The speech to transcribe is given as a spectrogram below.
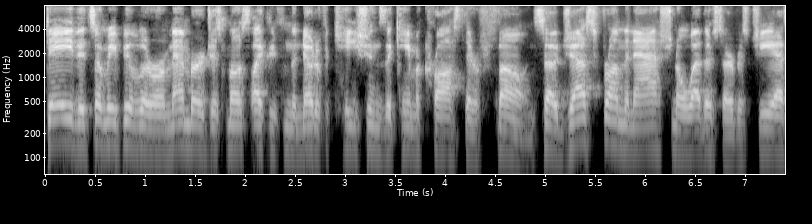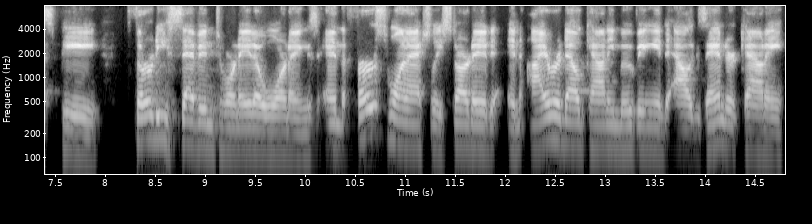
day that so many people will remember, just most likely from the notifications that came across their phone. So, just from the National Weather Service (GSP), 37 tornado warnings, and the first one actually started in Iredell County, moving into Alexander County,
